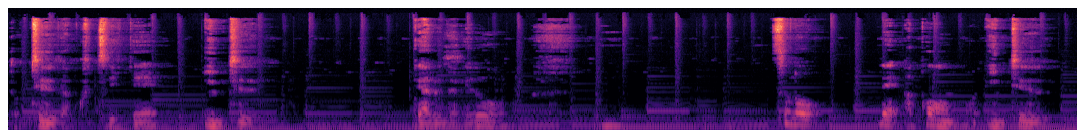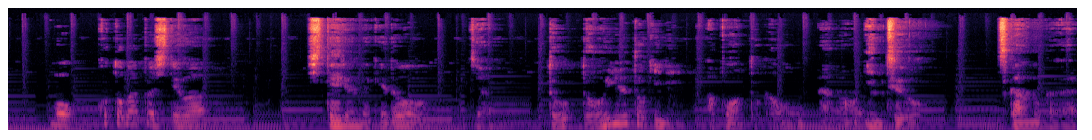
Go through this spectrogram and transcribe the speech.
と to がくっついて into ってあるんだけど、そのね、upon、into も言葉としてはしているんだけど、じゃあ、ど、どういう時に upon とかを、あの、into を使うのかが、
